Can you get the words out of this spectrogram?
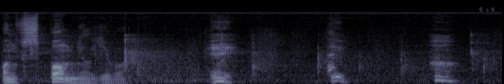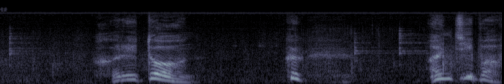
он вспомнил его. Эй, эй, о, Харитон, Антипов.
